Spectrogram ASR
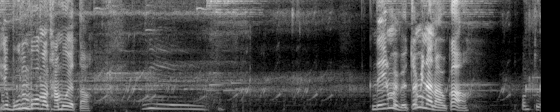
이제 모든 보호막 다 모였다 왜? 근데 이러면 몇 점이나 나올까? 깜짝.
